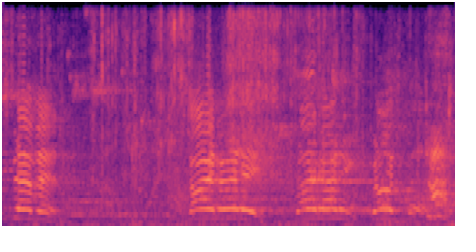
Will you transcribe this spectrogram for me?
737. Side ready, side ready, dodgeball.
